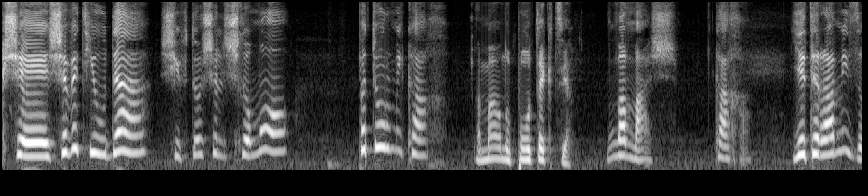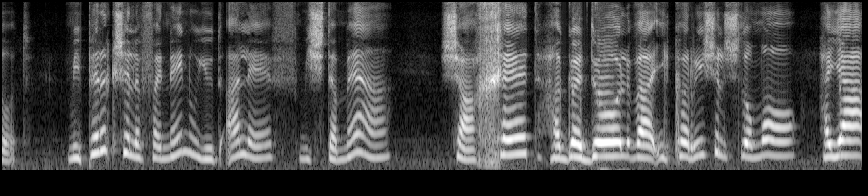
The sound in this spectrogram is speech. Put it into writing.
כששבט יהודה, שבטו של שלמה, פטור מכך. אמרנו פרוטקציה. ממש, ככה. יתרה מזאת, מפרק שלפנינו י"א משתמע שהחטא הגדול והעיקרי של שלמה היה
